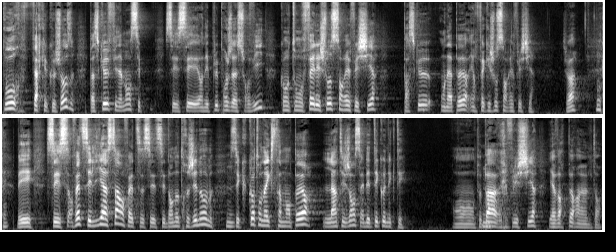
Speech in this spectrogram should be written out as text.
pour faire quelque chose, parce que finalement, c'est, c'est, c'est- on est plus proche de la survie quand on fait les choses sans réfléchir, parce que on a peur et on fait quelque chose sans réfléchir. Tu vois? Mais c'est, en fait, c'est lié à ça, en fait. C'est, c'est dans notre génome. Mm. C'est que quand on a extrêmement peur, l'intelligence, elle est déconnectée. On ne peut Mm. pas réfléchir et avoir peur en même temps.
